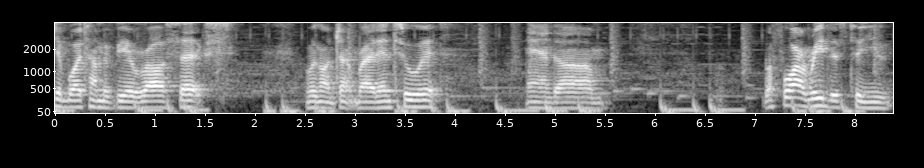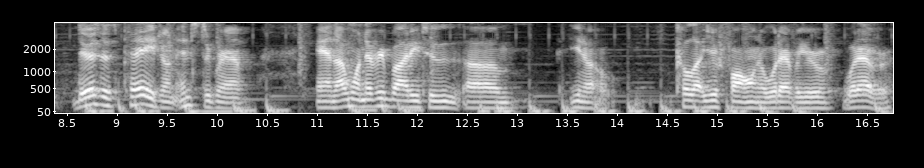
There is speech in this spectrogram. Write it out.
your boy Tommy via Raw Sex. We're gonna jump right into it. And um, before I read this to you, there's this page on Instagram, and I want everybody to, um, you know, pull out your phone or whatever your whatever,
